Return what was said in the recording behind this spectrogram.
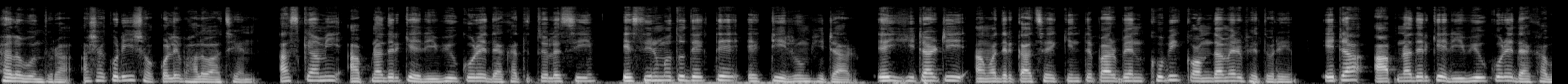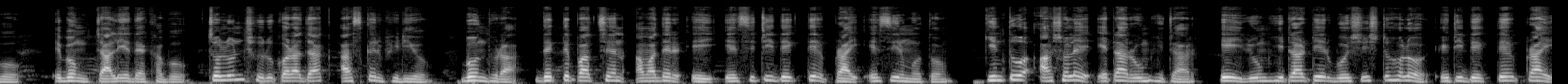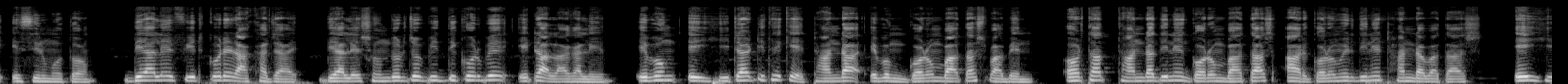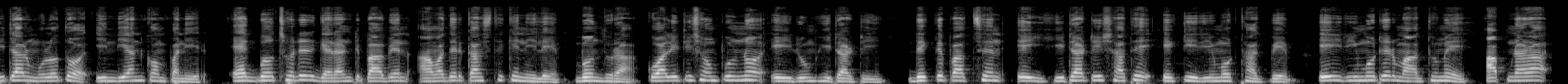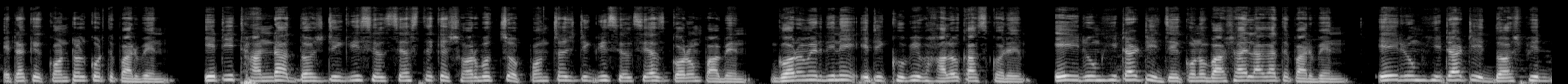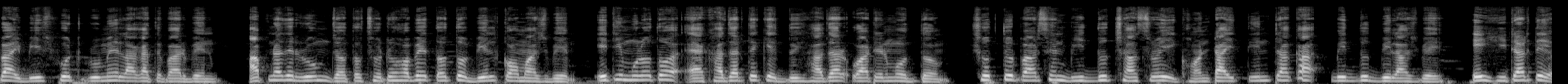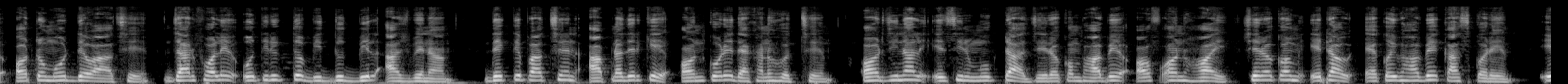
Hello বন্ধুরা, আশা করি সকলে ভালো আছেন। আজকে আমি আপনাদেরকে রিভিউ করে দেখাতে চলেছি এসির মতো দেখতে একটি রুম হিটার। এই হিটারটি আমাদের কাছে কিনতে পারবেন খুবই কম দামের ভেতরে। এটা আপনাদেরকে রিভিউ করে দেখাবো এবং চালিয়ে দেখাবো। চলুন শুরু করা যাক আজকের ভিডিও। বন্ধুরা, দেখতে পাচ্ছেন আমাদের এই এসিটি দেখতে প্রায় এসির মতো। কিন্তু আসলে এটা রুম হিটার। এই রুম হিটারটির বৈশিষ্ট্য হলো এটি দেখতে প্রায় এসির মতো। দেয়ালে ফিট করে রাখা যায়। দেয়ালে সৌন্দর্য বৃদ্ধি করবে, এটা লাগালে। এবং এই হিটারটি থেকে ঠান্ডা এবং গরম বাতাস পাবেন। অর্থাৎ ঠান্ডা দিনে গরম বাতাস আর গরমের দিনে ঠান্ডা বাতাস। এই হিটার মূলত ইন্ডিয়ান কোম্পানির এক বছরের গ্যারান্টি পাবেন আমাদের কাছ থেকে নিলে। বন্ধুরা কোয়ালিটি সম্পূর্ণ এই রুম হিটারটি দেখতে পাচ্ছেন এই হিটারটির সাথে একটি রিমোট থাকবে। এই রিমোটের মাধ্যমে আপনারা এটাকে কন্ট্রোল করতে পারবেন। এটি ঠান্ডা দশ ডিগ্রি সেলসিয়াস থেকে সর্বোচ্চ পঞ্চাশ ডিগ্রি সেলসিয়াস গরম পাবেন। গরমের দিনে এটি খুবই ভালো কাজ করে। এই রুম হিটারটি যে কোনো বাসায় লাগাতে পারবেন। এই রুম হিটারটি দশ ফিট বাই বিশ ফুট রুমে লাগাতে পারবেন। আপনাদের রুম যত ছোট হবে তত বিল কম আসবে। এটি মূলত এক হাজার থেকে দুই হাজার ওয়াটের মধ্যে। সত্তর পার্সেন্ট বিদ্যুৎ সাশ্রয়ী ঘন্টায় তিন টাকা বিদ্যুৎ বিল আসবে। এই হিটারতে অটো মোড দেওয়া আছে, যার ফলে অতিরিক্ত বিদ্যুৎ বিল আসবে না। দেখতে পাচ্ছেন, আপনাদেরকে অন করে দেখানো হচ্ছে। অরিজিনাল এসির মুখটা যেরকম ভাবে অফ অন হয়, সেরকম এটাও একইভাবে কাজ করে।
